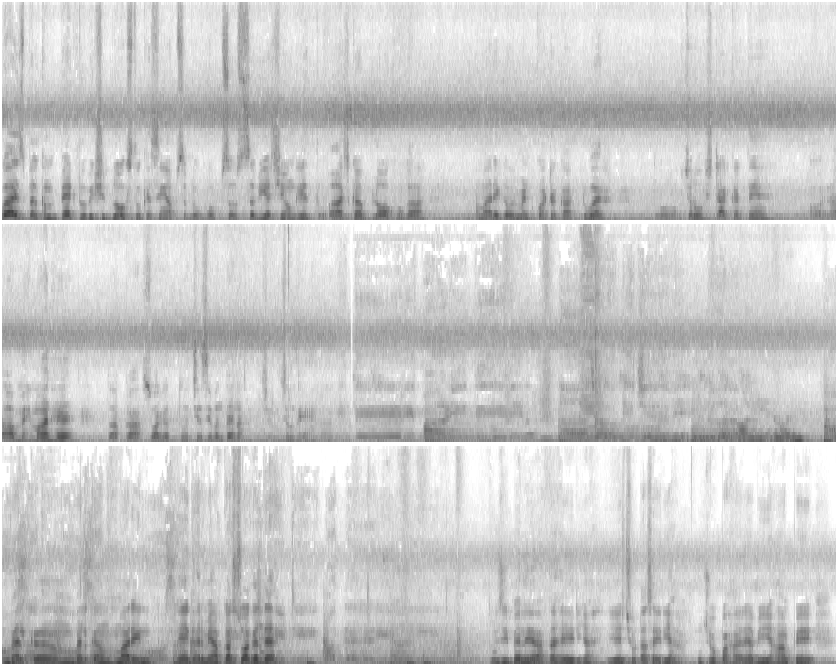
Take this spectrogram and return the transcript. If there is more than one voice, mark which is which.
Speaker 1: Guys welcome back to Abhikshit vlogs तो कैसे हैं आप सब लोग? होप सो सभी अच्छे होंगे। तो आज का ब्लॉग होगा हमारे गवर्नमेंट क्वार्टर का टूर तो चलो स्टार्ट करते हैं। और आप मेहमान हैं तो आपका स्वागत तो अच्छे से बनता है ना? चलो चलते हैं। वेलकम वेलकम हमारे नए घर में आपका स्वागत है। जी, पहले आता है एरिया, ये छोटा सा एरिया जो बाहर है। अभी यहाँ पे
